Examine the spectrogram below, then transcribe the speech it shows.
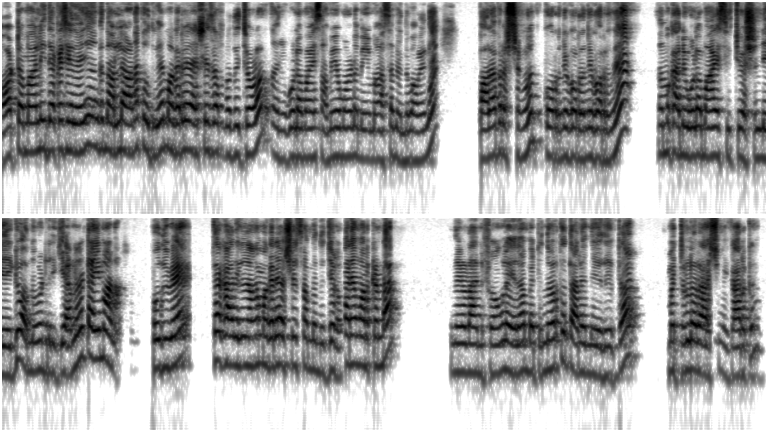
ഓട്ടോമാലി ഇതൊക്കെ ചെയ്ത് കഴിഞ്ഞാൽ നിങ്ങൾക്ക് നല്ലതാണ്. പൊതുവെ മകരരാശിയെ സംബന്ധിച്ചോളം അനുകൂലമായ സമയമാണ് മെയ് മാസം എന്ന് പറയുന്ന പല പ്രശ്നങ്ങളും കുറഞ്ഞ് കുറഞ്ഞ് കുറഞ്ഞ് നമുക്ക് അനുകൂലമായ സിറ്റുവേഷനിലേക്ക് വന്നുകൊണ്ടിരിക്കുകയാണ്. ടൈമാണ് പൊതുവെ ഇത്ര കാര്യങ്ങളാണ് മകരരാശിയെ സംബന്ധിച്ചിടത്തോളം കാര്യം മറക്കണ്ട. നിങ്ങളുടെ അനുഭവങ്ങൾ എഴുതാൻ പറ്റുന്നവർക്ക് തലേന്ന് എഴുതിയിട്ട്. മറ്റുള്ള രാശിക്കാർക്കും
